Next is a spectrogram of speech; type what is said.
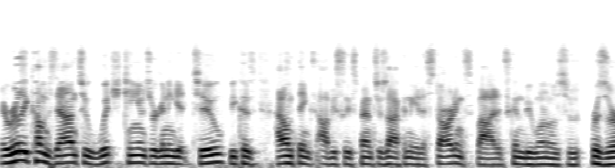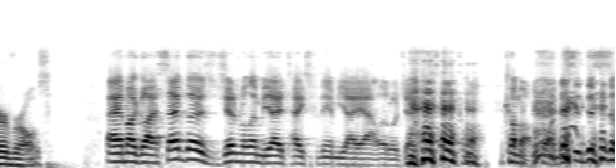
it really comes down to which teams are going to get two because I don't think obviously Spencer's not going to get a starting spot. It's going to be one of those reserve roles. Hey, my guy, save those general NBA takes for the NBA outlet or JT. Come on, come on, come on. This is this is a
